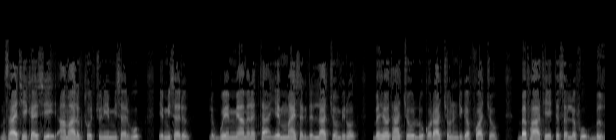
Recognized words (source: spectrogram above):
መሳይቲ ከይሲ አማልክቶቹን የሚሰድቡ የሚሰድብ ልቡ የሚያመነታ የማይሰግድላቸውን ቢኖር በሕይወታቸው ሁሉ ቆዳቸውን እንዲገፏቸው በፋቴ የተሰለፉ ብዙ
